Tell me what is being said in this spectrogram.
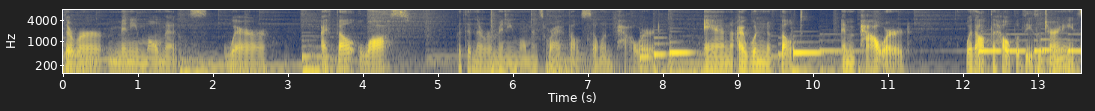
There were many moments where I felt lost, but then there were many moments where I felt so empowered. And I wouldn't have felt empowered without the help of these attorneys.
